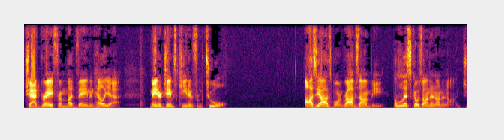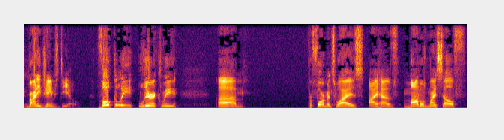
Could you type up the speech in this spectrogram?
Chad Gray from Mudvayne and Hellyeah, Maynard James Keenan from Tool, Ozzy Osbourne, Rob Zombie. The list goes on and on and on. Ronnie James Dio. Vocally, lyrically, um, performance wise, I have modeled myself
